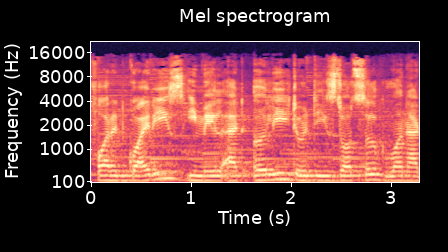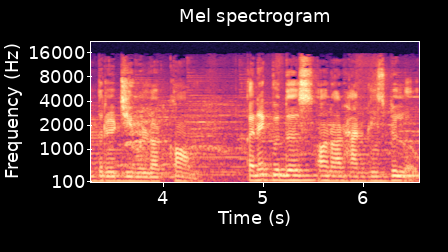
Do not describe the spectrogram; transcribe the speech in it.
For inquiries, email at early20s.silk1 at the. Connect with us on our handles below.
